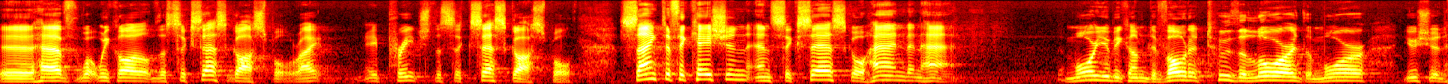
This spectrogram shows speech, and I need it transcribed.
uh, have what we call the success gospel, right? They preach the success gospel. Sanctification and success go hand in hand. The more you become devoted to the Lord, the more you should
